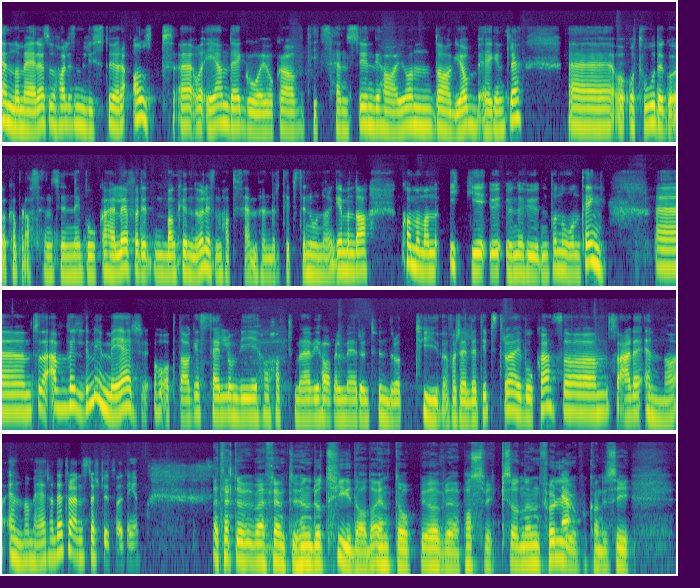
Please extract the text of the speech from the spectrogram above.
enda mer. Så du har liksom lyst til å gjøre alt. Eh, og én, det går jo ikke av tidshensyn. Vi har jo en dagjobb, egentlig. Eh, og, og, to, det går jo ikke av plasshensyn i boka heller, for man kunne jo liksom hatt 500 tips til Nord-Norge, men da kommer man ikke under huden på noen ting. Eh, så det er veldig mye mer å oppdage, selv om vi har hatt med Vi har vel med rundt 120 forskjellige tips, tror jeg, i boka. Så, så er det enda, enda mer. Og det tror jeg er den største utfordringen. Jeg telte meg frem til 110 da, da endte jeg opp i Øvre Pasvik. Så den følger ja. jo, kan du si,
